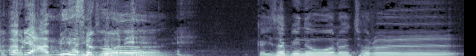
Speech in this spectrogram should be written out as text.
근데 우리 안민석 아니, 의원이 그러니까 이상민 의원은 저를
